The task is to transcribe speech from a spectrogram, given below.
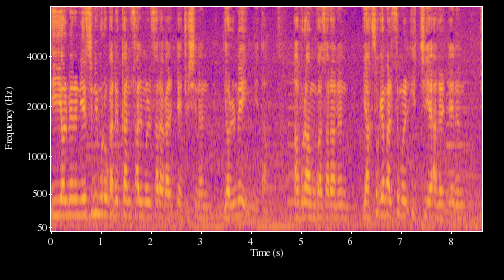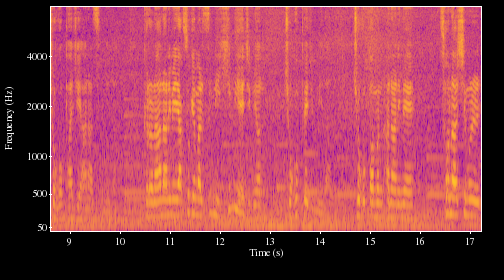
이 열매는 예수님으로 가득한 삶을 살아갈 때 주시는 열매입니다. 아브라함과 사라는 약속의 말씀을 잊지 않을 때는 조급하지 않았습니다. 그러나 하나님의 약속의 말씀이 희미해지면 조급해집니다. 조급함은 하나님의 선하심을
